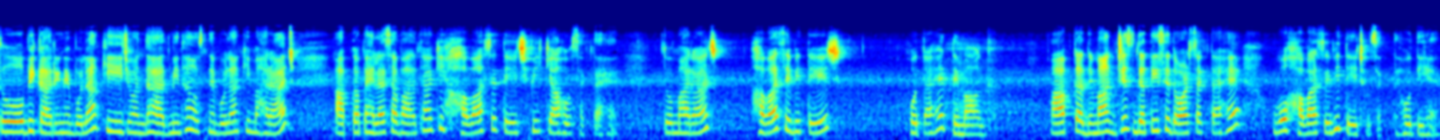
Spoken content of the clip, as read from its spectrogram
तो भिकारी ने बोला कि जो अंधा आदमी था, उसने बोला कि, महाराज, आपका पहला सवाल था कि हवा से तेज भी क्या हो सकता है? तो महाराज, हवा से भी तेज होता है दिमाग। आपका दिमाग जिस गति से दौड़ सकता है, वो हवा से भी तेज हो सकते, होती है।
